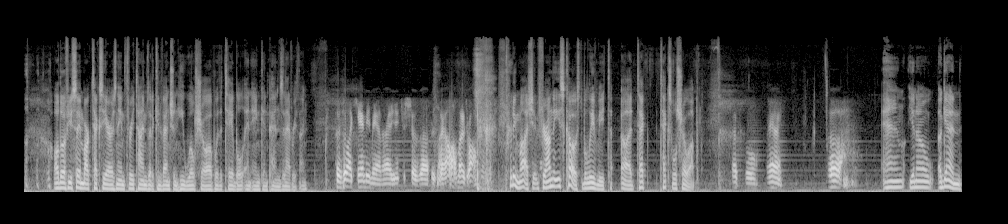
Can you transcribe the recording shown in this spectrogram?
although if you say Mark Texeira's name three times at a convention, he will show up with a table and ink and pens and everything. So it's like Candyman, right? He just shows up. It's like, oh my god. Pretty much. If you're on the East Coast, believe me, t- uh, Tech Tex will show up. That's cool, man. Ugh. And you know, again,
